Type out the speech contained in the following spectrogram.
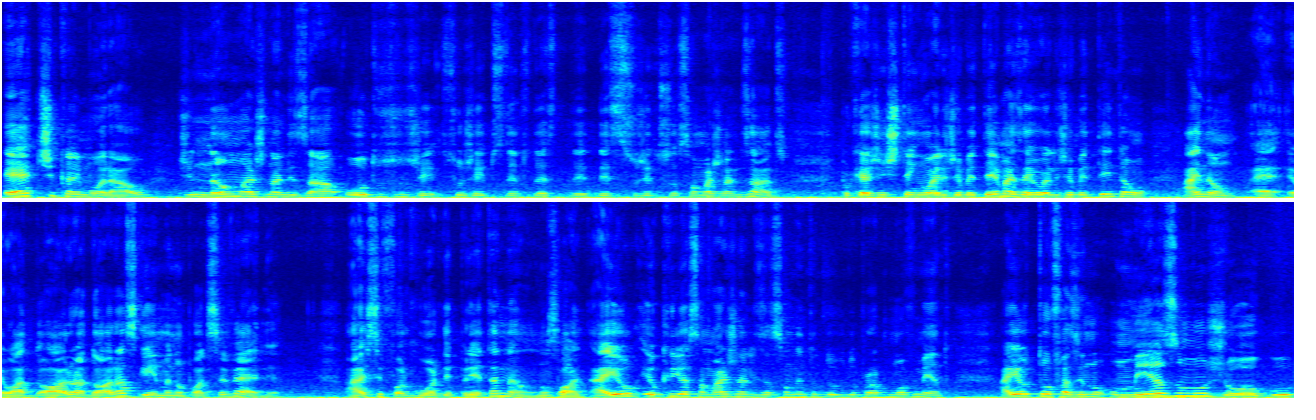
ética e moral de não marginalizar outros suje- sujeitos dentro desse- de- desses sujeitos que são marginalizados. Porque a gente tem o LGBT, mas aí o LGBT, então, ai não, é, eu adoro, eu adoro as gays, mas não pode ser velha. Aí se for gorda e preta, não, não pode. Aí eu, eu crio essa marginalização dentro do, do próprio movimento. Aí eu tô fazendo o mesmo jogo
